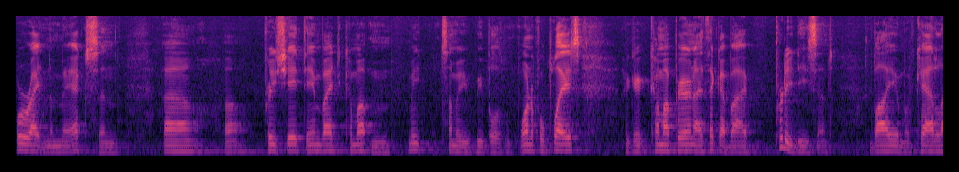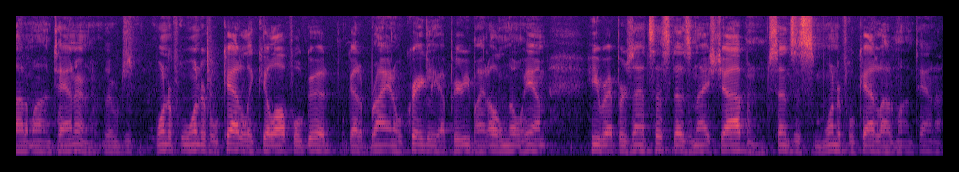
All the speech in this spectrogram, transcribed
we're right in the mix, and uh, uh, appreciate the invite to come up and meet some of you people. Wonderful place. I could come up here and I think I buy pretty decent volume of cattle out of Montana. And they were just wonderful, wonderful cattle. They kill awful good. We've got a Brian O'Craigley up here. You might all know him. He represents us, does a nice job, and sends us some wonderful cattle out of Montana.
